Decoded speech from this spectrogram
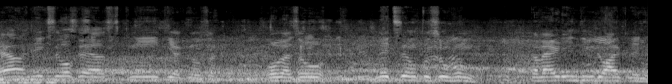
Ja, nächste Woche erst Kniediagnose. Oder so, letzte Untersuchung, derweil Individualtraining.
